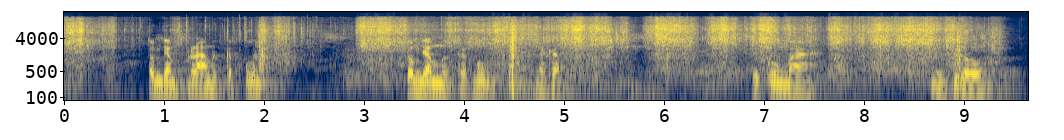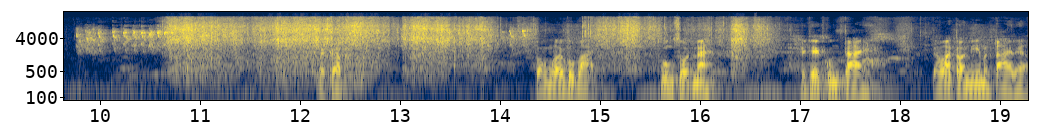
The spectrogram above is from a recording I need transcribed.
ำต้มยำปลาหมึกกับปุ้ง ต้มยำหมึกกับกุ้งนะครับ ซื้อกุ้งมาหนึ่งกิโลนะครับสองร้อยกว่าบาท กุ้งสดนะ ไม่ใช่กุ้งตาย แต่ว่าตอนนี้มันตายแล้ว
